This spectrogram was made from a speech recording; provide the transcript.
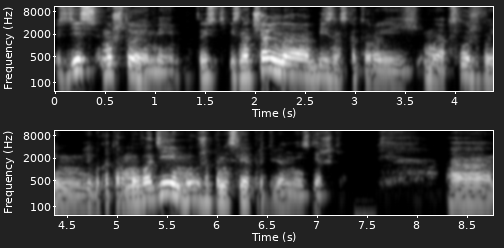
Здесь мы что имеем? То есть изначально бизнес, который мы обслуживаем, либо которым мы владеем, мы уже понесли определенные издержки. А,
